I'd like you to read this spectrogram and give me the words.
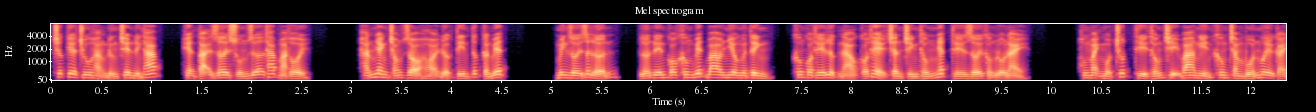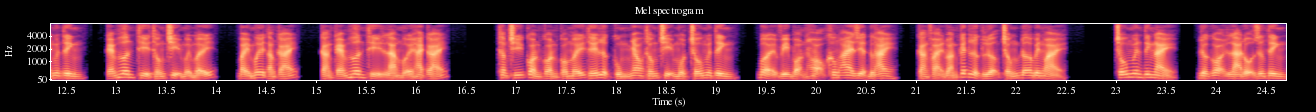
trước kia chu hằng đứng trên đỉnh tháp, hiện tại rơi xuống giữa tháp mà thôi. Hắn nhanh chóng dò hỏi được tin tức cần biết. Minh giới rất lớn lớn đến có không biết bao nhiêu nguyên tinh, không có thế lực nào có thể chân chính thống nhất thế giới khổng lồ này hùng mạnh một chút thì thống trị ba nghìn không trăm bốn mươi cái nguyên tinh, kém hơn thì thống trị mười mấy, bảy mươi tám cái, càng kém hơn thì là mười hai cái. Thậm chí còn còn có mấy thế lực cùng nhau thống trị một chỗ nguyên tinh, bởi vì bọn họ không ai diệt được ai, càng phải đoàn kết lực lượng chống đỡ bên ngoài. Chỗ nguyên tinh này được gọi là độ dương tinh,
